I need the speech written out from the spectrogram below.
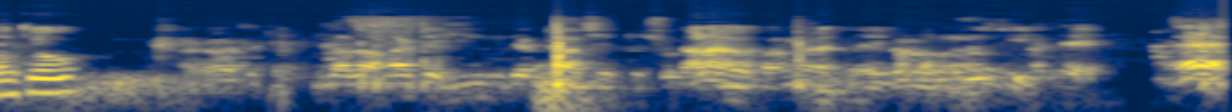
থ্যাংক ইউ দাদা আমার একটা হিন্দিতে একটা আছে একটু ছোট। হ্যাঁ।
